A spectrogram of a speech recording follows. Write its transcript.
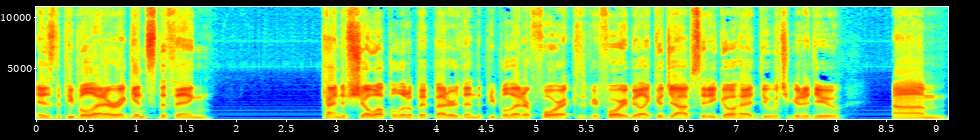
Is the people that are against the thing kind of show up a little bit better than the people that are for it? Because if you're for it, you'd be like, "Good job, city. Go ahead, do what you're going to do." Um,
